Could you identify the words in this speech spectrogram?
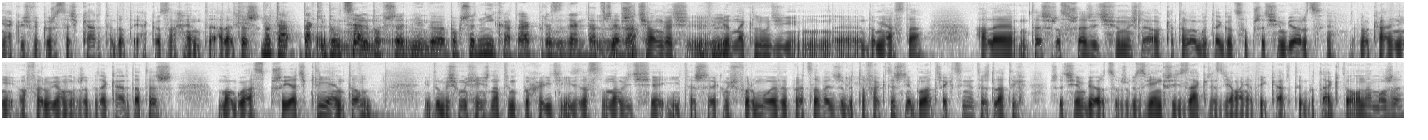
jakoś wykorzystać kartę do tej jako zachęty, ale też No ta, taki był cel poprzedniego, poprzednika, tak? Prezydenta żeby Drzewa. przyciągać y, Mhm. jednak ludzi y, do miasta, ale też rozszerzyć, myślę, o katalogu tego, co przedsiębiorcy lokalni oferują, żeby ta karta też mogła sprzyjać klientom. I tu byśmy musieli się na tym pochylić i zastanowić się i też jakąś formułę wypracować, żeby to faktycznie było atrakcyjne też dla tych przedsiębiorców, żeby zwiększyć zakres działania tej karty, bo tak to ona może,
